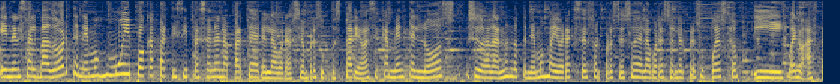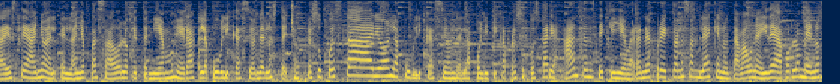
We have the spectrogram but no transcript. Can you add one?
En El Salvador tenemos muy poca participación en la parte de la elaboración presupuestaria. Básicamente los ciudadanos no tenemos mayor acceso al proceso de elaboración del presupuesto y bueno, hasta este año, el, año pasado, lo que teníamos era la publicación de los techos presupuestarios, la publicación de la política presupuestaria antes de que llevaran el proyecto a la Asamblea que nos daba una idea por lo menos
